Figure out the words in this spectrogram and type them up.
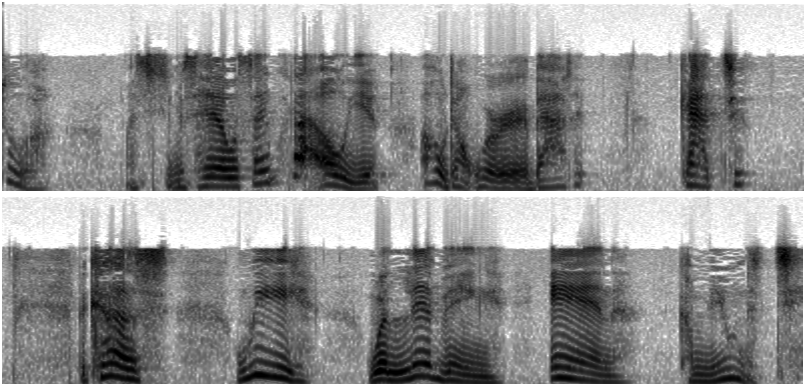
sure. Miss Hale would say, what I owe you? Oh, don't worry about it. Got you. Because we were living in community.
